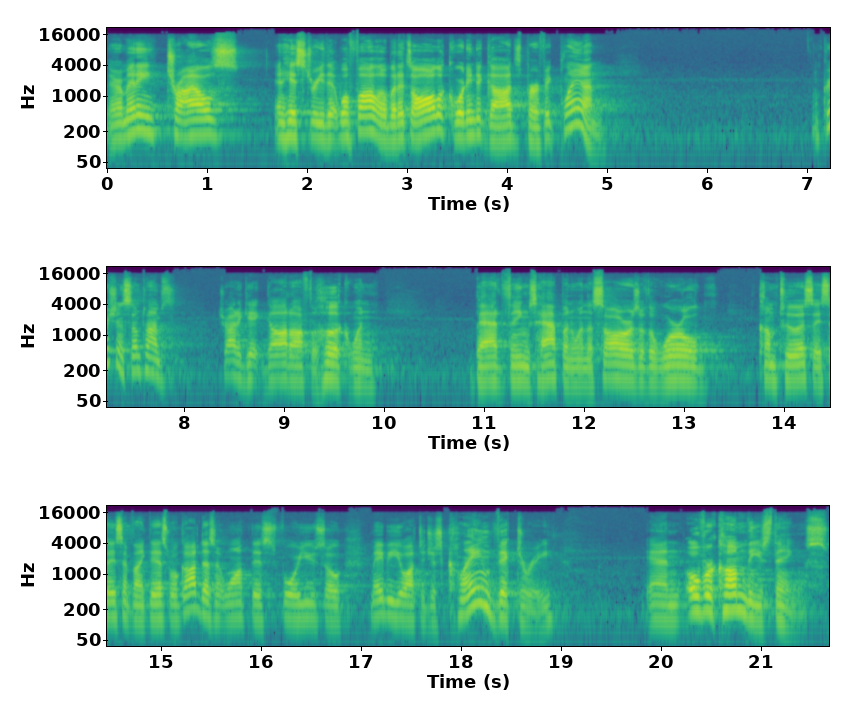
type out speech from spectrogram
There are many trials and history that will follow, but it's all according to God's perfect plan. And Christians sometimes try to get God off the hook when bad things happen, when the sorrows of the world come to us. They say something like this Well, God doesn't want this for you, so maybe you ought to just claim victory and overcome these things.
